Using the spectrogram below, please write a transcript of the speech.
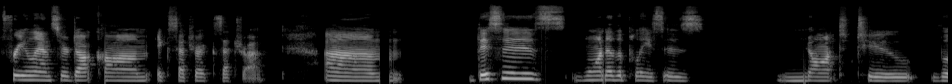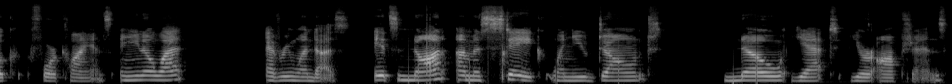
freelancer.com, etc., etc.? Um, this is one of the places not to look for clients. And you know what? Everyone does. It's not a mistake when you don't know yet your options.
